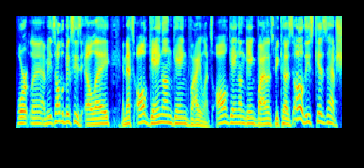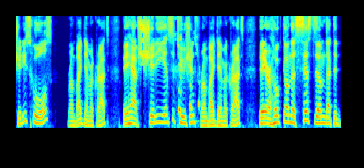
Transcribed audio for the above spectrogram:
Portland. I mean, it's all the big cities, LA, and that's all gang on gang violence. All gang on gang violence because oh, these kids have shitty schools run by Democrats. They have shitty institutions run by Democrats. They are hooked on the system that the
